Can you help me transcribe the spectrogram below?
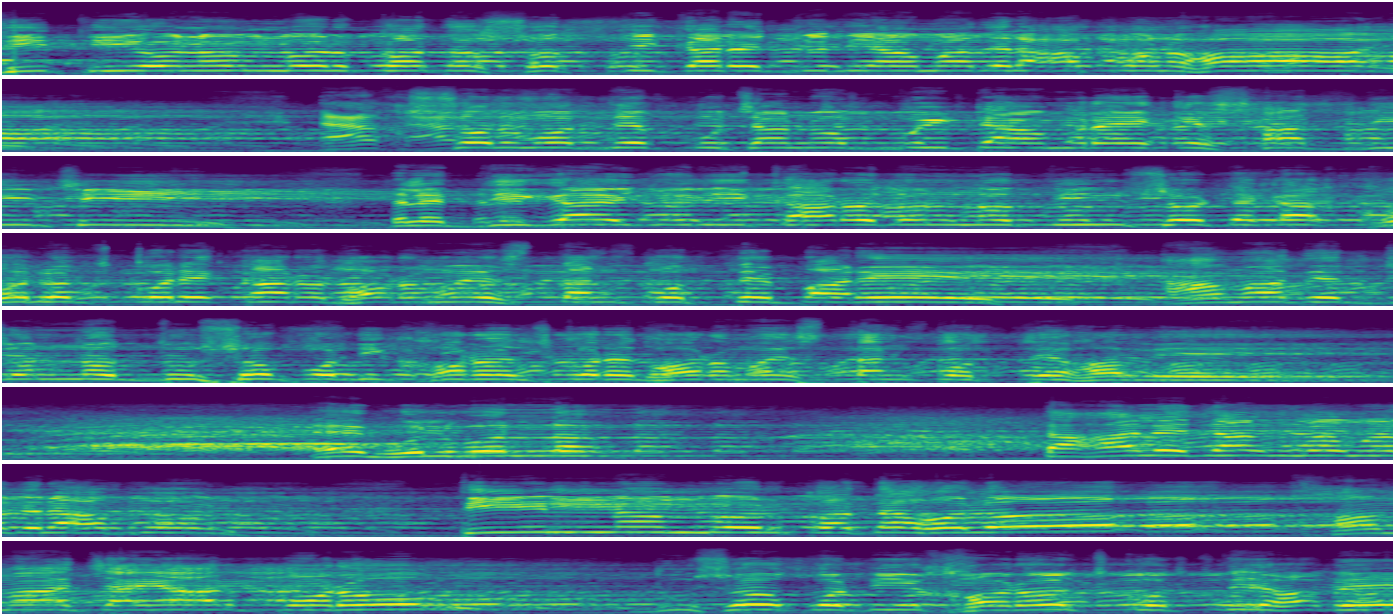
দ্বিতীয় নম্বর কথা, সত্যিকারের যদি আমাদের আপন হয়, একশোর মধ্যে পঁচানব্বইটা আমরা একে সাথ দিয়েছি। তাহলে দীঘায় যদি কারও জন্য তিনশো টাকা খরচ করে কারও ধর্মস্থান করতে পারে, আমাদের জন্য দুশো কোটি খরচ করে ধর্মস্থান করতে হবে। এই ভুল বললাম। তাহলে জানব আমাদের আপন। তিন নম্বর কথা হলো, ক্ষমা চায়ার পরও দুশো কোটি খরচ করতে হবে।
